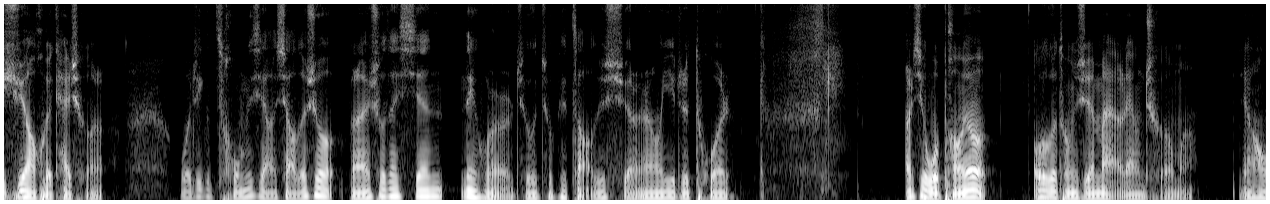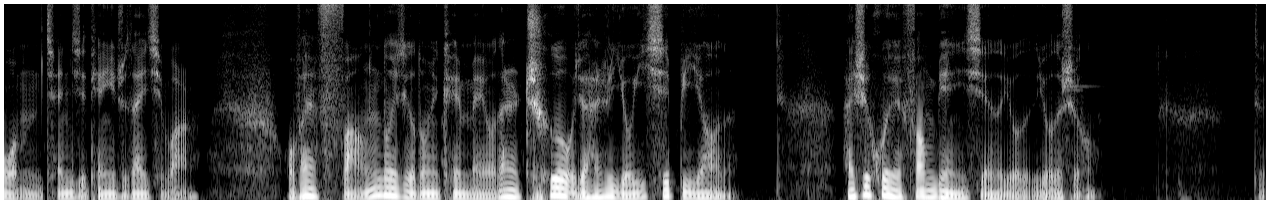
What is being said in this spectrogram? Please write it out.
须要会开车了。我这个从小小的时候，本来说在西安那会儿就就可以早就学了，然后一直拖着。而且我朋友，我有个同学买了辆车嘛，然后我们前几天一直在一起玩。我发现房东西这个东西可以没有，但是车我觉得还是有一些必要的，还是会方便一些的。有的有的时候，对，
